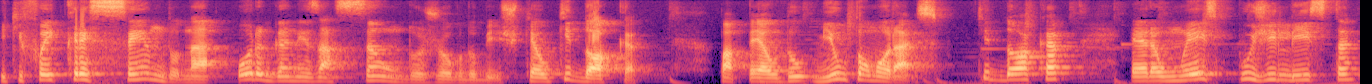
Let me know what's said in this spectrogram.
e que foi crescendo na organização do jogo do bicho, que é o Kidoka, papel do Milton Moraes. Kidoka era um ex-pugilista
